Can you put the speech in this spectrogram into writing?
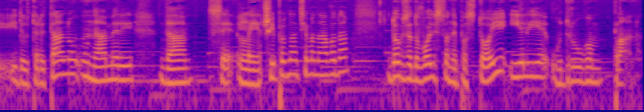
ide u teretanu u nameri da se leči pod nacijama navoda, dok zadovoljstvo ne postoji ili je u drugom planu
